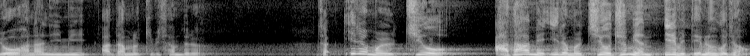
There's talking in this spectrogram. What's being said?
요 하나님이 아담을 깊이 잠들어. 자, 이름을 지어 아담의 이름을 지어 주면 이름이 되는 거죠.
